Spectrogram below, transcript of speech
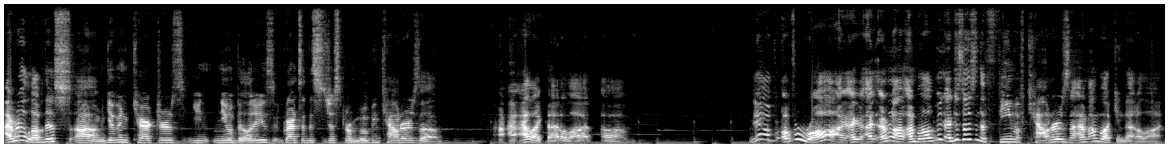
I really love this, um, giving characters new abilities. Granted, this is just removing counters. Um, I, I like that a lot. Um, yeah, overall, I, I, I don't know, I'm loving. I just noticing the theme of counters. I'm, I'm liking that a lot.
